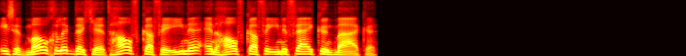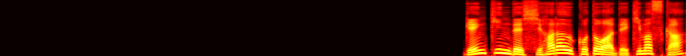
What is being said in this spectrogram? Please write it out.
Is het mogelijk dat je het half cafeïne en half cafeïnevrij kunt maken? 現金で支払うことはできますか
